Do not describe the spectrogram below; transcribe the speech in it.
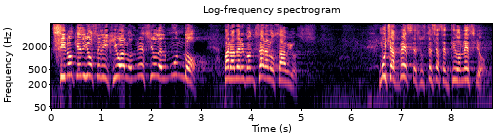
sino que Dios eligió a los necios del mundo para avergonzar a los sabios. Muchas veces usted se ha sentido necio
